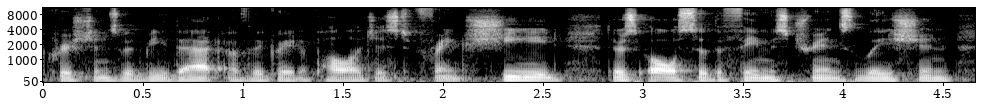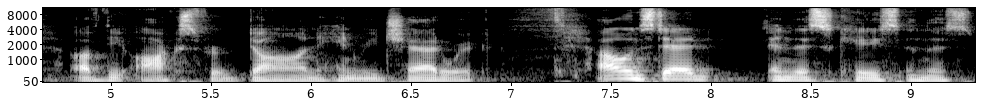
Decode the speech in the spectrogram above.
Christians would be that of the great apologist Frank Sheed. There's also the famous translation of the Oxford Don, Henry Chadwick. I'll instead, in this case, in this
